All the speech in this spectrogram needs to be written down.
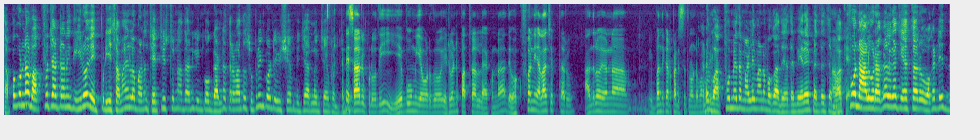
తప్పకుండా వక్ఫ్ చట్టానికి ఈరోజు ఇప్పుడు ఈ సమయంలో మనం చర్చిస్తున్న దానికి ఇంకో గంట తర్వాత సుప్రీంకోర్టు ఈ విషయం విచారణకు చేపడుతుంది. అంటే సార్ ఇప్పుడు అది ఏ భూమి ఎవరిదో ఎటువంటి పత్రాలు లేకుండా అది వక్ఫ్ అని ఎలా చెప్తారు? అందులో ఏమన్నా ఇబ్బందికర పరిస్థితులు ఉండవా అంటే వక్ఫ్ మీద మళ్ళీ మనం ఒక అది వేరే పెద్ద వక్ఫ్ నాలుగు రకాలుగా చేస్తారు. ఒకటి ద-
